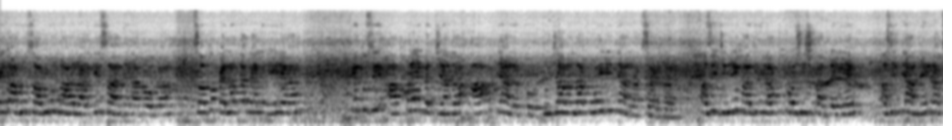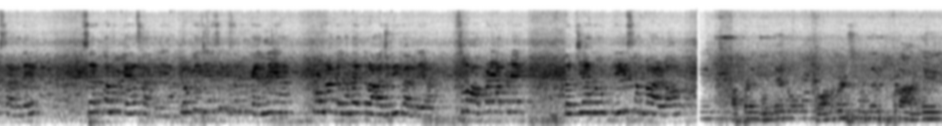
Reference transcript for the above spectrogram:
ਇਹ ਤੁਹਾਨੂੰ ਸਭ ਨੂੰ ਨਾਲ ਰਲ ਕੇ ਸਾਥ ਦੇਣਾ ਪਊਗਾ। ਸਭ ਤੋਂ ਪਹਿਲਾਂ ਤਾਂ ਗੱਲ ਇਹ ਆ ਕਿ ਤੁਸੀਂ ਆਪਣੇ ਬੱਚਿਆਂ ਦਾ ਆਪ ਧਿਆਨ ਰੱਖੋ। ਦੂਜਾ ਬੰਦਾ ਕੋਈ ਨਹੀਂ ਧਿਆਨ ਰੱਖ ਸਕਦਾ। ਅਸੀਂ ਜਿੰਨੀ ਮਰਜ਼ੀ ਲੱਖ ਕੋਸ਼ਿਸ਼ ਕਰ ਲਈਏ, ਅਸੀਂ ਧਿਆਨ ਨਹੀਂ ਰੱਖ ਸਕਦੇ। ਸਿਰਫ ਤੁਹਾਨੂੰ ਕਹਿ ਸਕਦੇ ਆ। ਕਿਉਂਕਿ ਜੇ ਅਸੀਂ ਕਿਸੇ ਨੂੰ ਕਹਿੰਦੇ ਆ, ਤਾਂ ਉਹਨਾਂ ਗੱਲਾਂ ਦਾ ਇਤਰਾਜ਼ ਵੀ ਕਰਦੇ ਆ। ਸੋ ਆਪਣੇ ਆਪਣੇ ਬੱਚਿਆਂ ਨੂੰ ਪਲੀਜ਼ ਸੰਭਾਲ ਲਓ? ਆਪਣੇ ਮੁੰਡੇ ਨੂੰ ਗਵਰਨਮੈਂਟ ਸਕੂਲ ਦੇ ਵਿੱਚ ਪੜ੍ਹਾਉਣਗੇ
